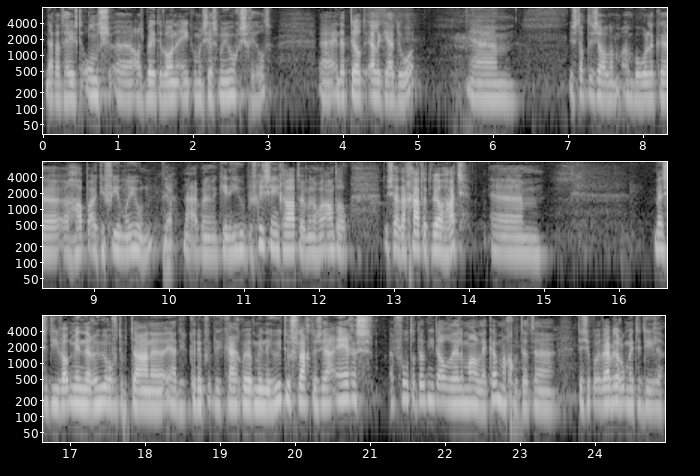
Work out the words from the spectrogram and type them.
Nou, dat heeft ons uh, als Beter Wonen 1,6 miljoen gescheeld. Uh, en dat telt elk jaar door. Um, dus dat is al een, een behoorlijke hap uit die 4 miljoen. Ja. Nou, we hebben een keer een huurbevriezing gehad. We hebben nog een aantal. Dus ja, daar gaat het wel hard. Um, mensen die wat minder huur hoeven te betalen, ja, die, kunnen, die krijgen ook weer minder huurtoeslag. Dus ja, ergens voelt dat ook niet altijd helemaal lekker. Maar goed, dat, uh, het is ook, we hebben er ook mee te dealen.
